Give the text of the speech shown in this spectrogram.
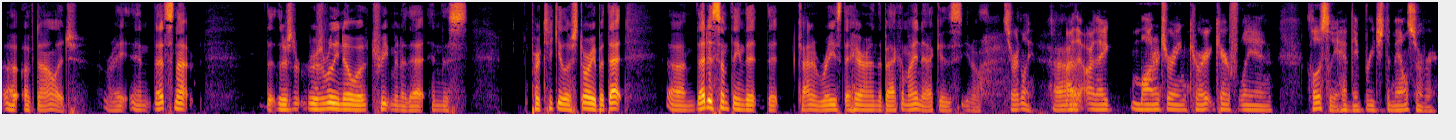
uh, of knowledge, right? And that's not there's there's really no treatment of that in this particular story, but that um, that is something that that kind of raised the hair on the back of my neck. Is you know certainly uh, are they, are they monitoring carefully and closely? Have they breached the mail server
